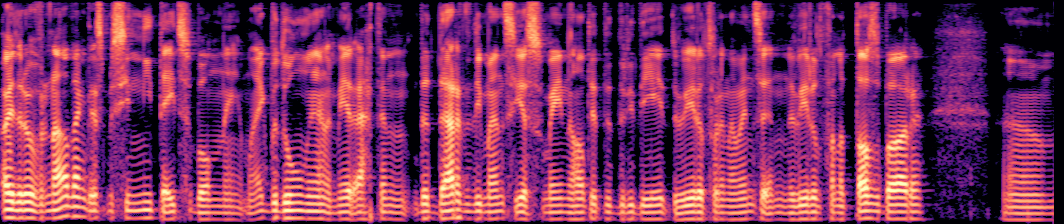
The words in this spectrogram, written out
Als je erover nadenkt, is het misschien niet tijdsgebonden, nee. Maar ik bedoel eigenlijk meer echt in de derde dimensie is voor mij nog altijd de 3D, de wereld waarin we in zitten, de wereld van het tastbare. Ehm,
